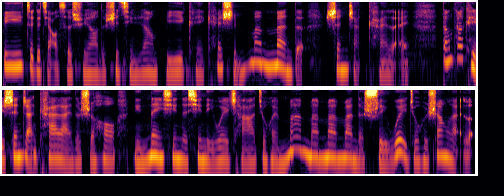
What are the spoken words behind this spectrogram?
B 这个角色需要的事情，让 B 可以开始慢慢的伸展开来。当它可以伸展开来的时候，你内心的心理位差就会慢慢慢慢的水位就会上来了。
